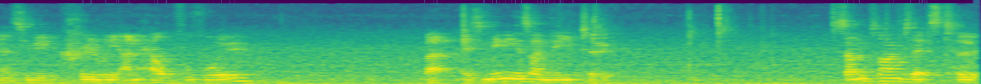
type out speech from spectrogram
and it's going to be incredibly unhelpful for you but as many as I need to. Sometimes that's two.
